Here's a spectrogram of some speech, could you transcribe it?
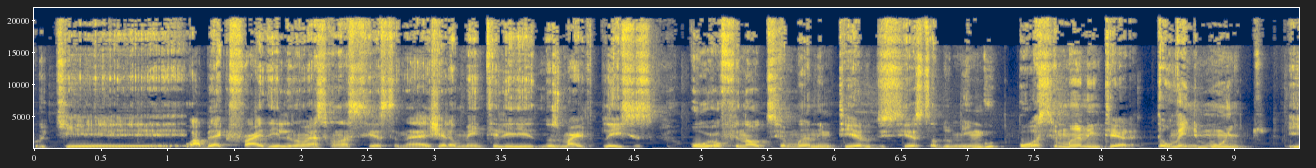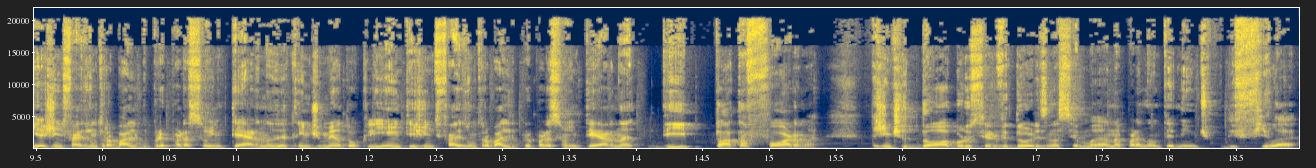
porque a Black Friday ele não é só na sexta, né? Geralmente ele nos marketplaces ou é o final de semana inteiro, de sexta a domingo, ou a semana inteira. Então vende muito. E a gente faz um trabalho de preparação interna de atendimento ao cliente, a gente faz um trabalho de preparação interna de plataforma. A gente dobra os servidores na semana para não ter nenhum tipo de fila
